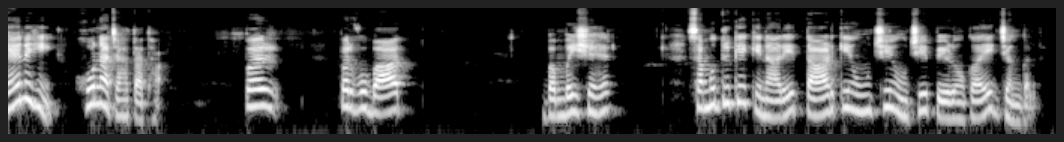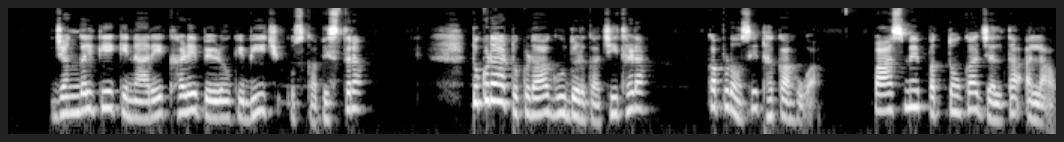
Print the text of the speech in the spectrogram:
ہے نہیں، ہونا چاہتا تھا۔ پر پر وہ بات بمبئی شہر، سمندر کے کنارے تاڑ کے اونچے اونچے پیڑوں کا ایک جنگل جنگل کے کنارے کھڑے پیڑوں کے بیچ اس کا بسترا ٹکڑا ٹکڑا گودڑ کا چیتھڑا، کپڑوں سے ڈھکا ہوا، پاس میں پتوں کا جلتا الاؤ۔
